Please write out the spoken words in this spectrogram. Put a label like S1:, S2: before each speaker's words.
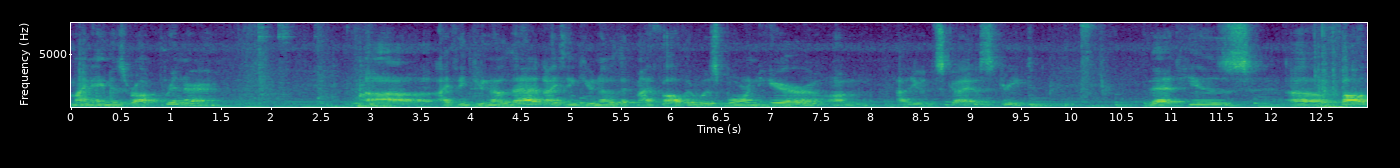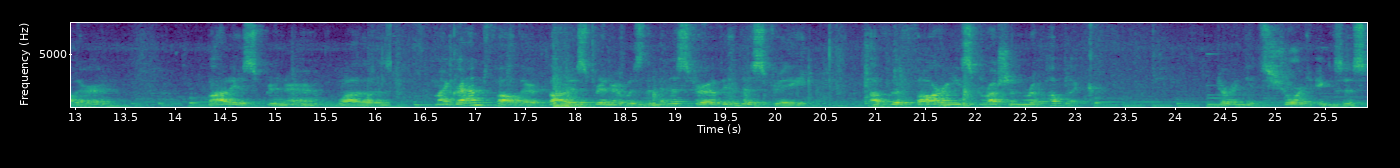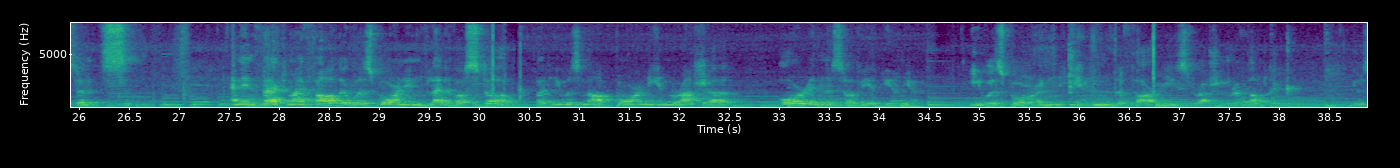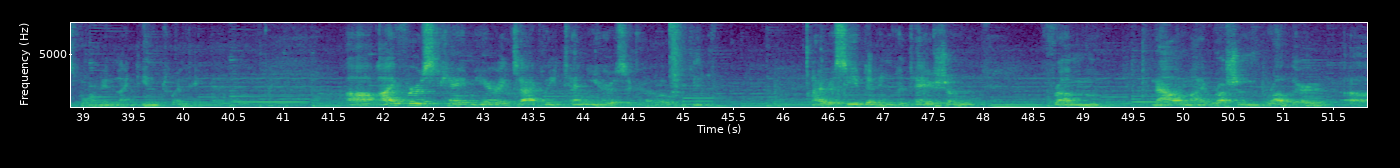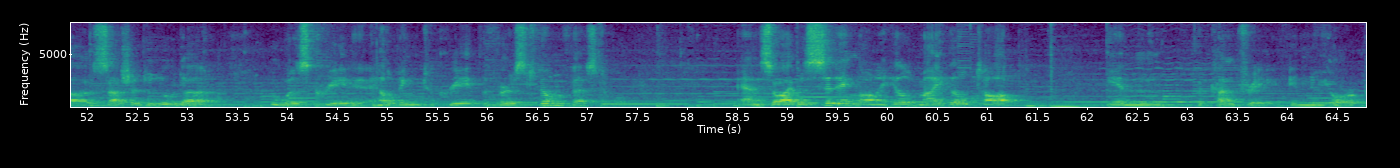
S1: My name is Rock Brynner. Uh, I think you know that. I think you know that my father was born here on Aleutskaya Street. That his uh, father, Boris Brynner, was... My grandfather, Boris Brynner, was the Minister of Industry of the Far East Russian Republic during its short existence. And in fact, my father was born in Vladivostok, but he was not born in Russia or in the Soviet Union. He was born in the Far East Russian Republic. He was born in 1920. Uh, I first came here exactly 10 years ago. I received an invitation from now my Russian brother, uh, Sasha Doluda, who was creating, helping to create the first film festival. And so I was sitting on a hill, my hilltop in the country in New York.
